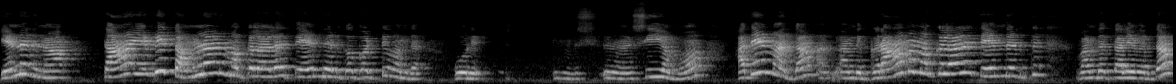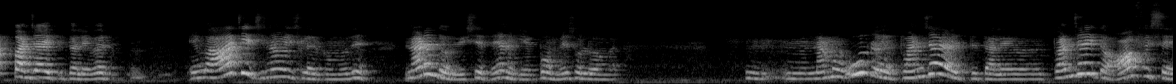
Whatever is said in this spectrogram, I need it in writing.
என்னதுன்னா தான் எப்படி தமிழ்நாடு மக்களால் தேர்ந்தெடுக்கப்பட்டு வந்த ஒரு சிஎம்மோ அதே மாதிரி தான் அந்த- அந்த கிராம மக்களால் தேர்ந்தெடுத்து வந்த தலைவர் தான் பஞ்சாயத்து தலைவர். எங்கள் ஆட்சி சின்ன வயசில் இருக்கும்போது நடந்த ஒரு விஷயத்தை எனக்கு எப்போவுமே சொல்லுவாங்க. நம்ம ஊர் பஞ்சாயத்து தலைவர் பஞ்சாயத்து ஆஃபீஸை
